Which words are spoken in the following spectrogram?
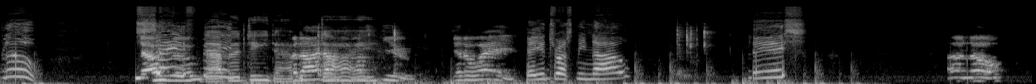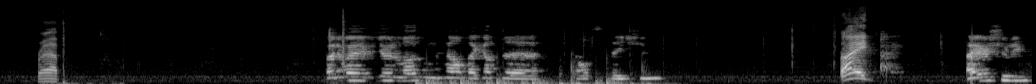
blue! No, Save no. me! Dabba dee dabba But I don't die. trust you. Get away. Can you trust me now? Please? Oh, I don't know. Crap. By the way, if you're low on health, I got the health station. I I hear shooting.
